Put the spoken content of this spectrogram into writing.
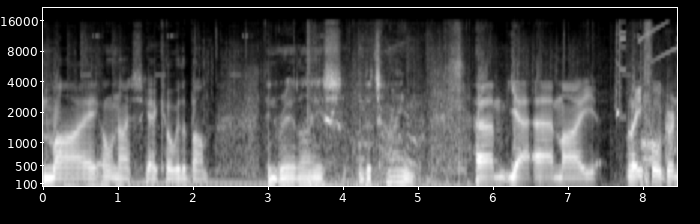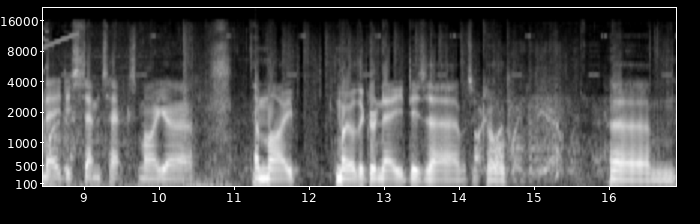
my oh nice to get a kill with a bomb. Didn't realise the time. Um, yeah, uh, my lethal grenade is Semtex. My uh, and my my other grenade is uh, what's it called? Um,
